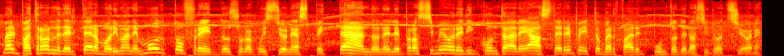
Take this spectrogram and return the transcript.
ma il patron del Teramo rimane molto freddo sulla questione aspettando nelle prossime ore di incontrare Asta e Repetto per fare il punto della situazione.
